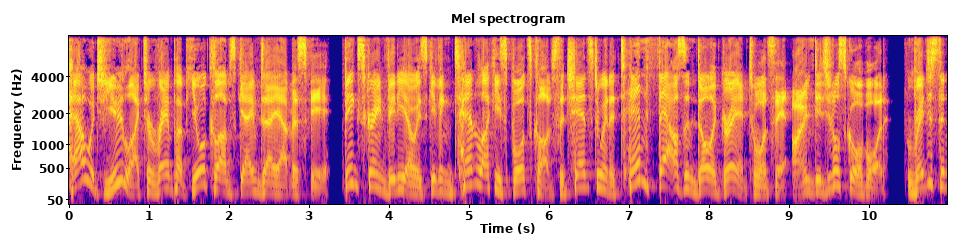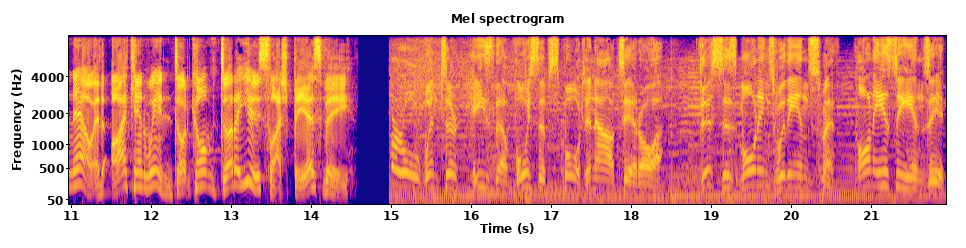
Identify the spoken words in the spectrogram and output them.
How would you like to ramp up your club's game day atmosphere? Big Screen Video is giving 10 lucky sports clubs the chance to win a $10,000 grant towards their own digital scoreboard. Register now at iCanWin.com.au slash BSV. For all winter, he's the voice of sport in Aotearoa. This is Mornings with Ian Smith on SENZ.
